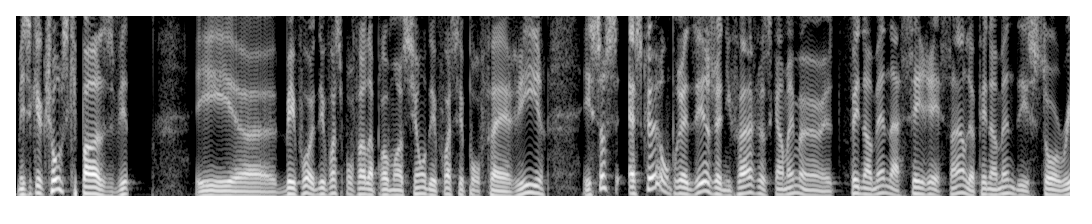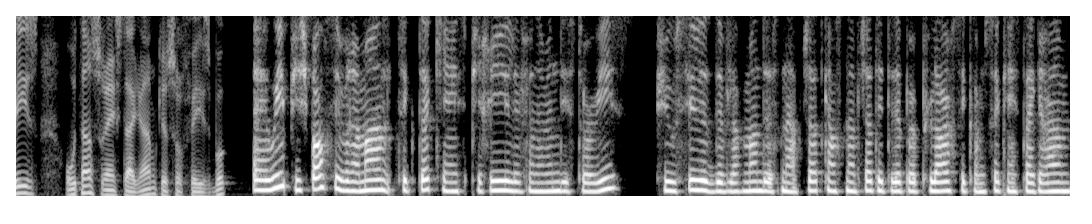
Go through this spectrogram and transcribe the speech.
mais c'est quelque chose qui passe vite. Et euh, des fois, des fois c'est pour faire la promotion, des fois, c'est pour faire rire. Et ça, est-ce qu'on pourrait dire, Jennifer, que c'est quand même un phénomène assez récent, le phénomène des stories, autant sur Instagram que sur Facebook? Euh, oui, puis je pense que c'est vraiment TikTok qui a inspiré le phénomène des stories. Puis aussi le développement de Snapchat. Quand Snapchat était populaire, c'est comme ça qu'Instagram.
